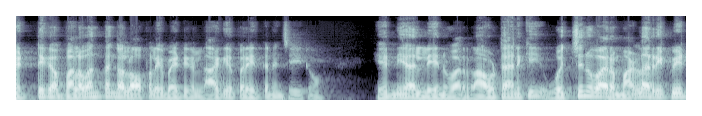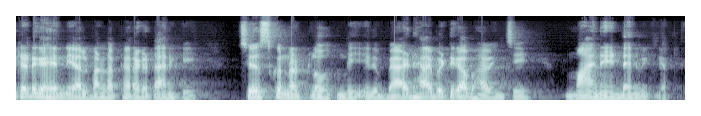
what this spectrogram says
గట్టిగా బలవంతంగా లోపలికి బయటకు లాగే ప్రయత్నం చేయటం హెర్నియాలు లేని వారు రావటానికి వచ్చిన వారు మళ్ళీ రిపీటెడ్గా హెర్నియాలు మళ్ళీ పెరగటానికి చేసుకున్నట్లు అవుతుంది. ఇది బ్యాడ్ హ్యాబిట్గా భావించి మానేయండి అని విజ్ఞప్తి.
